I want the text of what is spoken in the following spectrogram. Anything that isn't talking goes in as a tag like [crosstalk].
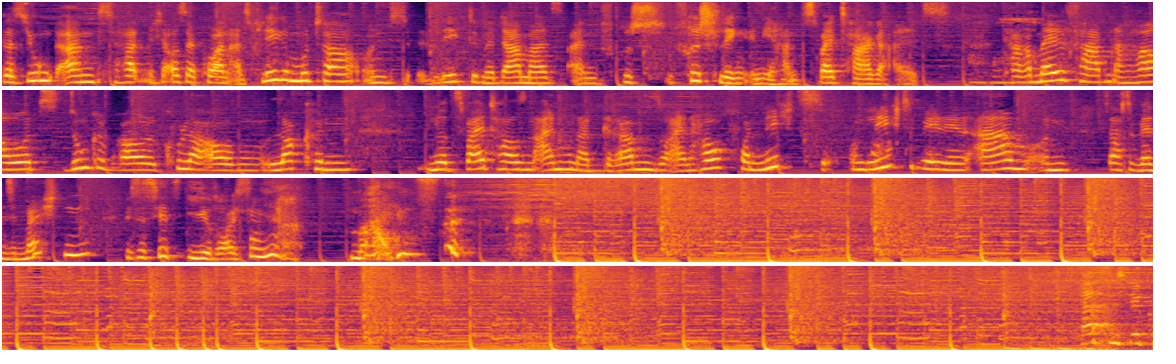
Das Jugendamt hat mich auserkoren als Pflegemutter und legte mir damals einen Frisch, Frischling in die Hand, zwei Tage alt. Karamellfarbene Haut, dunkelbraune Kulleraugen, Locken, nur 2100 Gramm, so ein Hauch von nichts und legte mir in den Arm und sagte, wenn Sie möchten, ist es jetzt Ihre. Ich so, ja, meins. [laughs]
